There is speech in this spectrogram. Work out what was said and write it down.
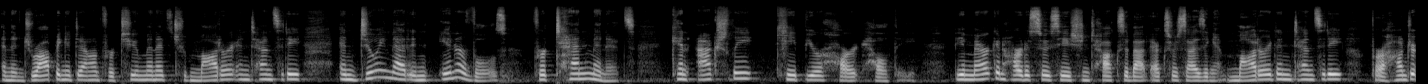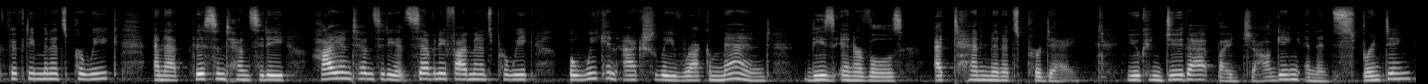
and then dropping it down for two minutes to moderate intensity, and doing that in intervals for 10 minutes can actually keep your heart healthy. The American Heart Association talks about exercising at moderate intensity for 150 minutes per week and at this intensity, high intensity at 75 minutes per week, but we can actually recommend these intervals at 10 minutes per day. You can do that by jogging and then sprinting.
